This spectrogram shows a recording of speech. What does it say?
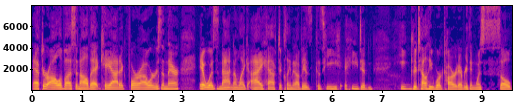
after all of us and all that chaotic four hours in there, it was not. And I'm like, I have to clean it up. His because he he didn't. He could tell he worked hard. Everything was so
